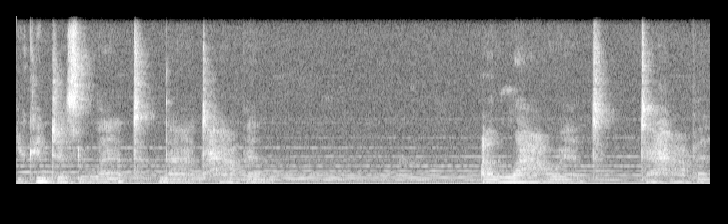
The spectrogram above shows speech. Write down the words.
you can just let that happen. Allow it to happen.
